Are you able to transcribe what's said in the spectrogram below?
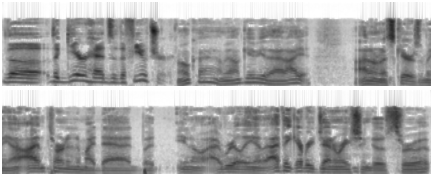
the the gearheads of the future. Okay, I mean, I'll give you that. I, I don't know. It scares me. I, I'm turning to my dad, but you know, I really am. I think every generation goes through it,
